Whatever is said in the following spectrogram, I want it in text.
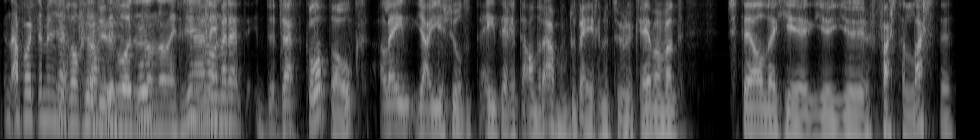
Een appartement is Ja, gewoon veel duurder geworden dan, dan een Ja, nee, gezinswoning. maar dat, dat klopt ook. Alleen, ja, je zult het een tegen het andere af moeten wegen natuurlijk. Hè? Want, want stel dat je, je je vaste lasten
